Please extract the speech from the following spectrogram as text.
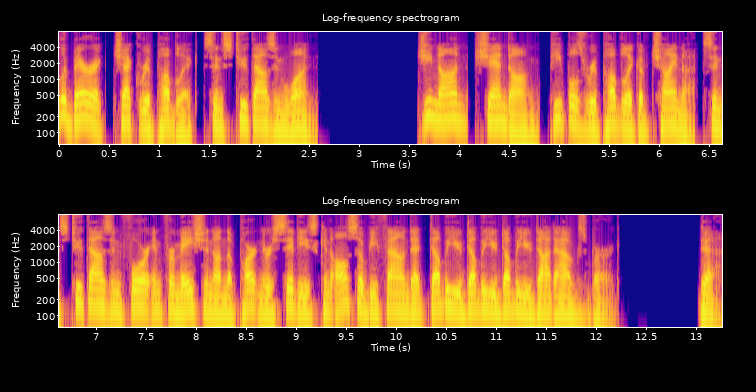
Liberec, Czech Republic, since 2001 Jinan, Shandong, People's Republic of China, since 2004 Information on the partner cities can also be found at www.augsburg.de.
